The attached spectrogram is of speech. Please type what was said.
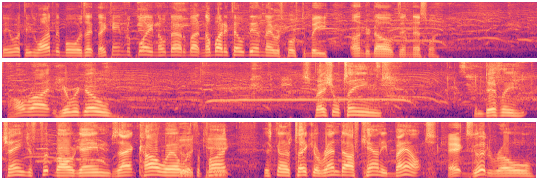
Tell you what, these Wadley boys, they, they came to play, no doubt about it. Nobody told them they were supposed to be underdogs in this one. All right, here we go. Special teams can definitely change a football game. Zach Caldwell Good with the punt. It's going to take a Randolph County bounce. Excellent. Good roll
